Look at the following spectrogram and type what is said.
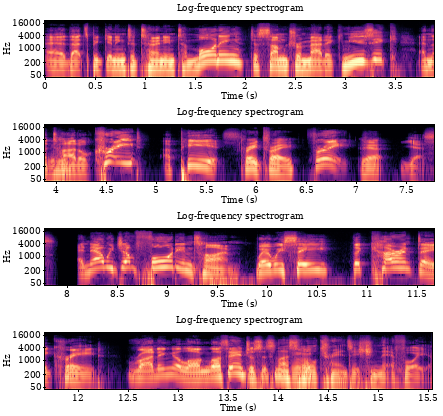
Uh, that's beginning to turn into morning to some dramatic music, and the title Creed appears. Creed 3. Three. Yeah. Yes. And now we jump forward in time where we see the current day Creed running along Los Angeles. It's a nice little transition there for you.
